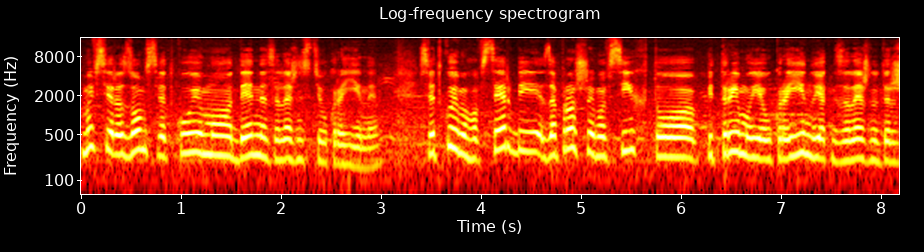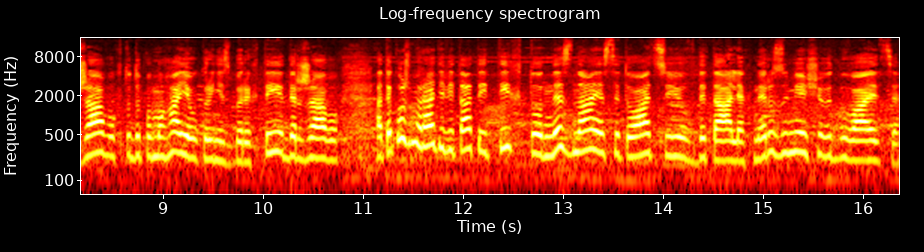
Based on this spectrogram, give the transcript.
Ми всі разом святкуємо День Незалежності України. Святкуємо його в Сербії. Запрошуємо всіх, хто підтримує Україну як незалежну державу, хто допомагає Україні зберегти державу. А також ми раді вітати і тих, хто не знає ситуацію в деталях, не розуміє, що відбувається.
